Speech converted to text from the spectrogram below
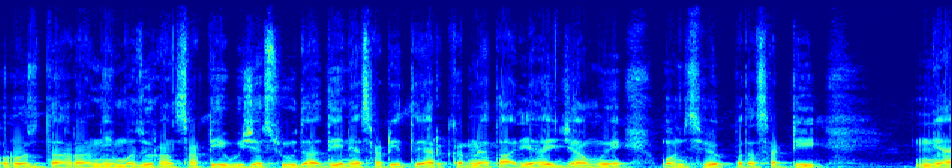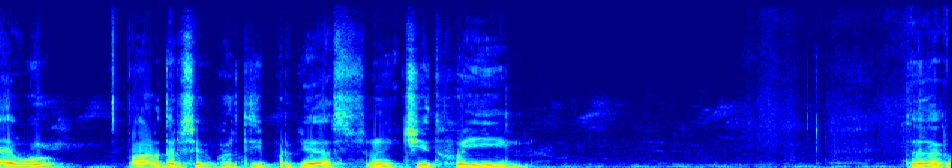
रोजदार आणि मजुरांसाठी विशेष सुविधा देण्यासाठी तयार करण्यात आली आहे ज्यामुळे वनसेवक पदासाठी न्याय व पारदर्शक भरती प्रक्रिया सुनिश्चित होईल. तर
